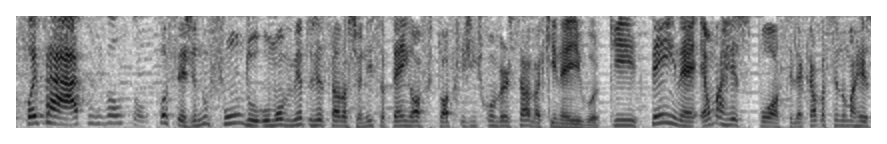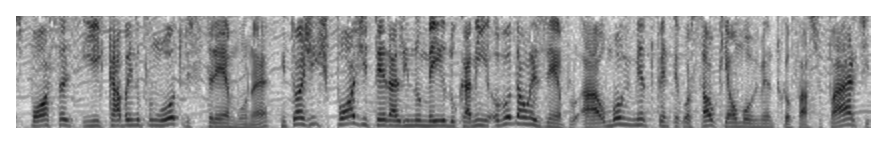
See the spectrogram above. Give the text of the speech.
foi para Atos e voltou. Ou seja, no fundo, o movimento restauracionista até em off-topic a gente conversava aqui, né, Igor? Que tem, né, é uma resposta, ele acaba sendo uma resposta e acaba indo para um outro extremo, né? Então a gente pode ter ali no meio do caminho, eu vou dar um exemplo, ah, o movimento pentecostal, que é um movimento que eu faço parte,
